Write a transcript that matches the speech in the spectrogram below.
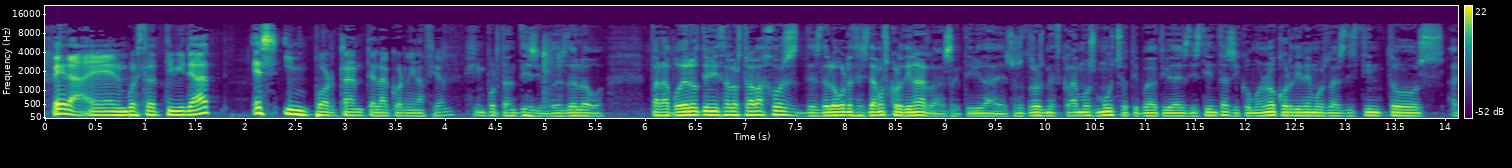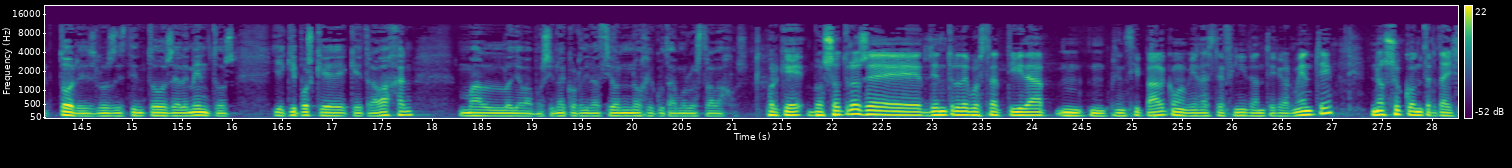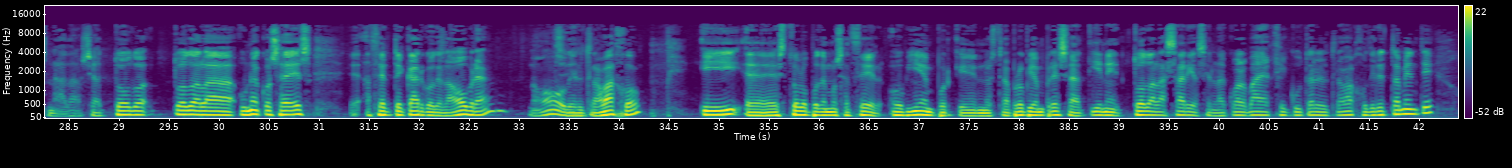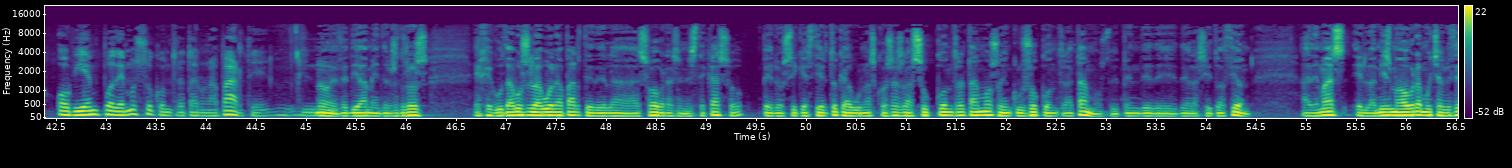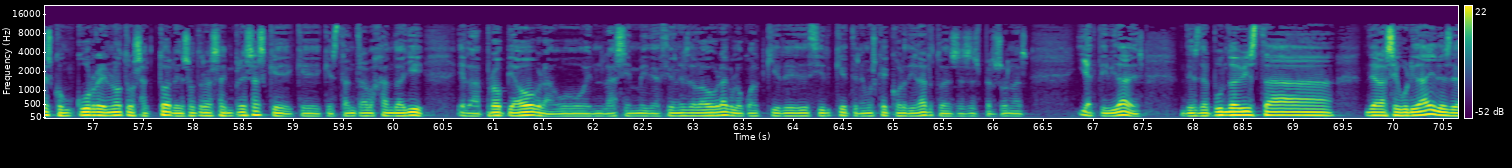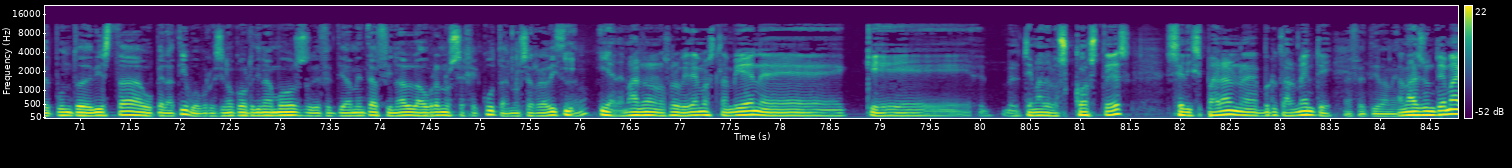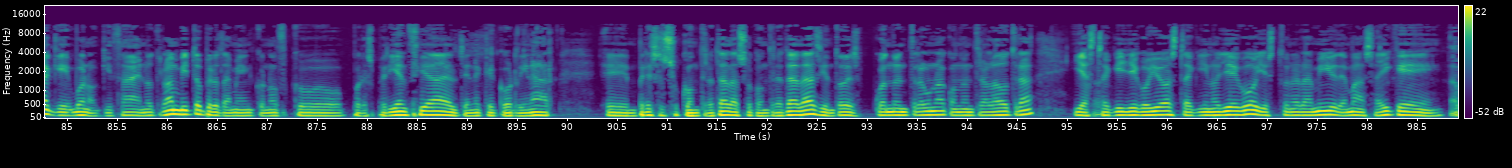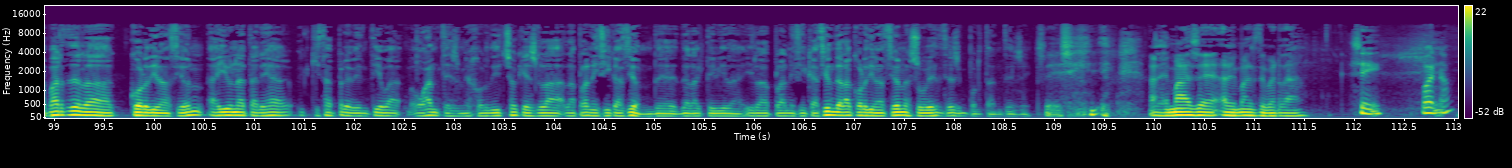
Espera, en vuestra actividad es importante la coordinación. Importantísimo, desde luego. Para poder optimizar los trabajos, desde luego necesitamos coordinar las actividades. Nosotros mezclamos mucho tipo de actividades distintas y como no coordinemos los distintos actores, los distintos elementos y equipos que, que trabajan, mal lo llevamos. Si no hay coordinación, no ejecutamos los trabajos. Porque vosotros, eh, dentro de vuestra actividad mm, principal, como bien la has definido anteriormente, no subcontratáis nada. O sea, todo, toda la, una cosa es eh, hacerte cargo de la obra, ¿no? O del trabajo. Y eh, esto lo podemos hacer o bien porque nuestra propia empresa tiene todas las áreas en las cuales va a ejecutar el trabajo directamente, o bien podemos subcontratar una parte. No, efectivamente. Nosotros ejecutamos una buena parte de las obras en este caso, pero sí que es cierto que algunas cosas las subcontratamos o incluso contratamos, depende de, de la situación. Además, en la misma obra muchas veces concurren otros actores, otras empresas que, que, que, están trabajando allí en la propia obra o en las inmediaciones de la obra, lo cual quiere decir que tenemos que coordinar todas esas personas y actividades, desde el punto de vista de la seguridad y desde el punto de vista operativo, porque si no coordinamos, efectivamente al final la obra no se ejecuta, no se realiza. Y, ¿no? y además no nos olvidemos también eh, que el tema de los costes se disparan eh, brutalmente. Efectivamente. Además es un tema que, bueno, quizá en otro ámbito, pero también conozco por experiencia el tener que coordinar eh, empresas subcontratadas o contratadas y entonces cuando entra una, cuando entra la otra y hasta claro. aquí llego yo, hasta aquí no llego y esto no era mío y demás. Hay que... Aparte de la coordinación, hay una tarea quizá preventiva, o antes, mejor dicho, que es la, la planificación de, de, la actividad y la planificación de la coordinación a su vez es importante. Sí, sí. sí. Además, eh, además de verdad. Sí, bueno,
